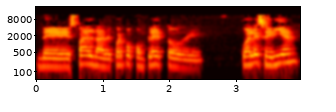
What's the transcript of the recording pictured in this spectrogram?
de espalda, de cuerpo completo, de cuáles serían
